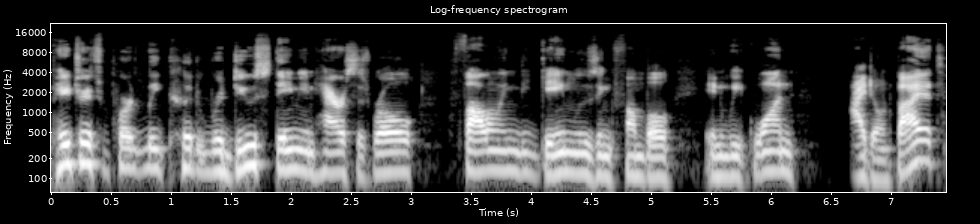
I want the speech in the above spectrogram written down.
Patriots reportedly could reduce Damien Harris's role following the game losing fumble in week one. I don't buy it.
